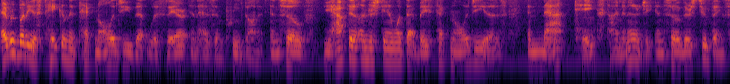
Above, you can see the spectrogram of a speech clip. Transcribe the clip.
everybody has taken the technology that was there and has improved on it. And so you have to understand what that base technology is, and that takes time and energy. And so there's two things.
